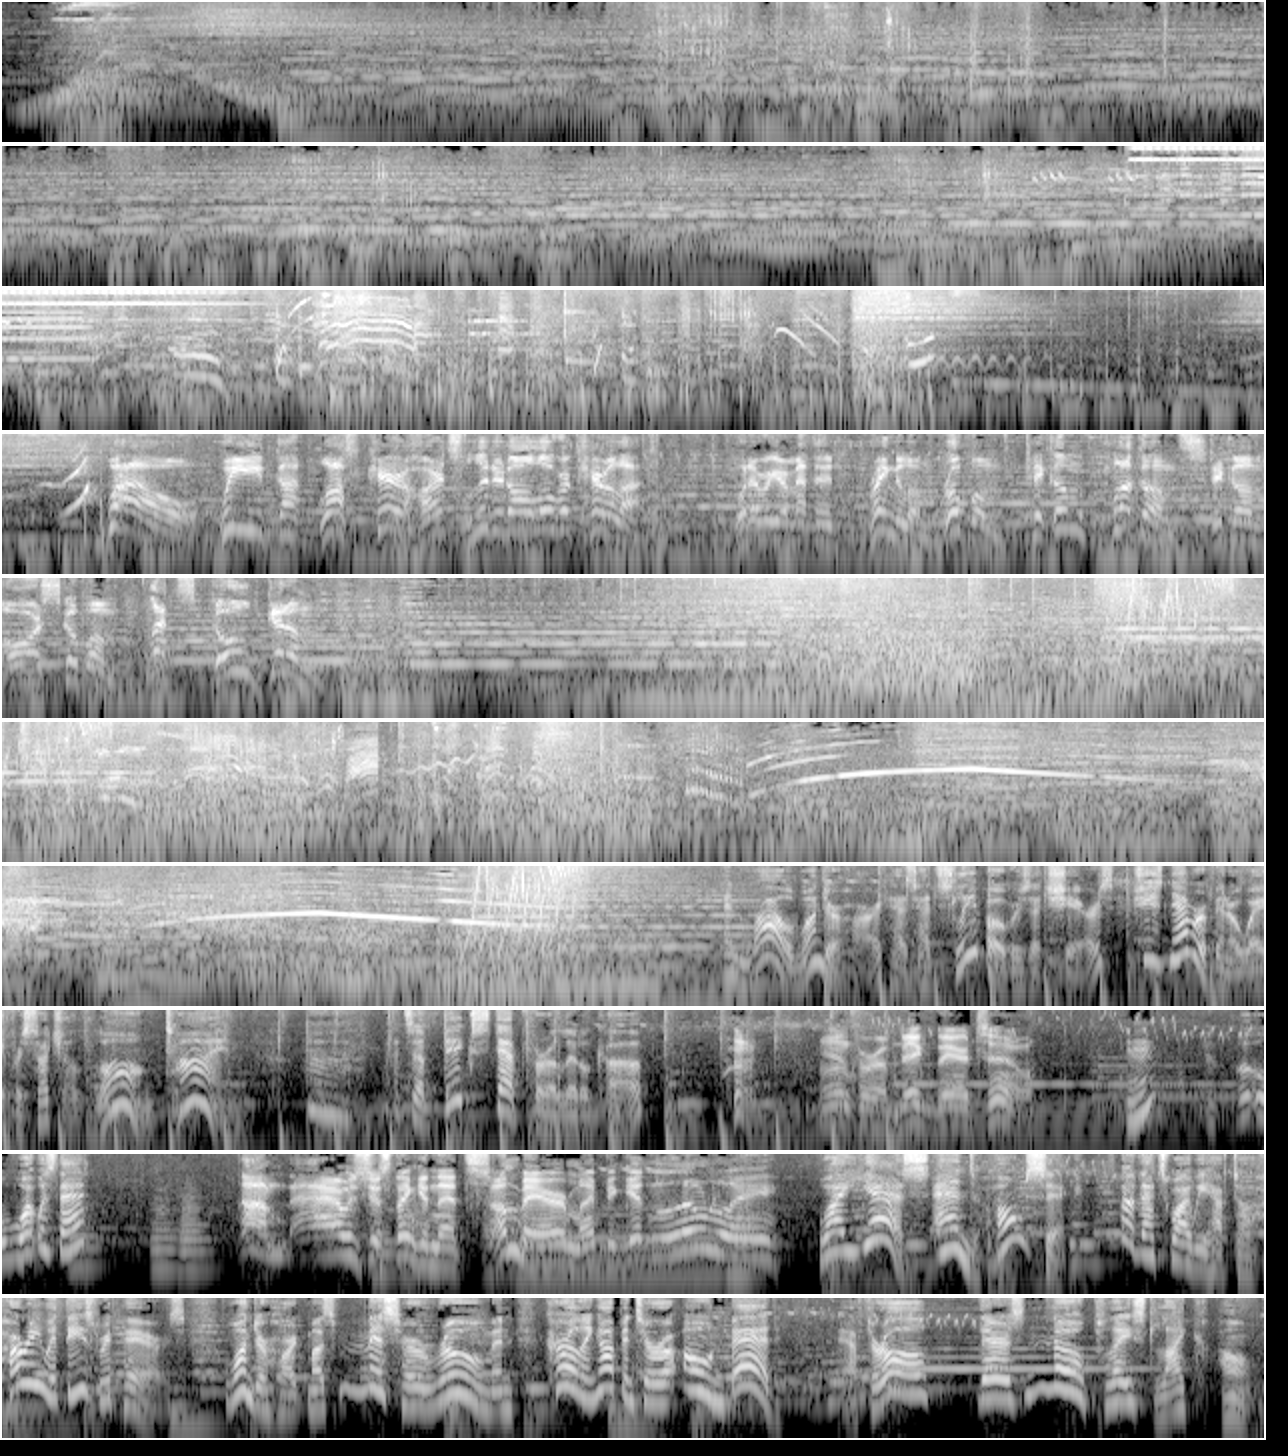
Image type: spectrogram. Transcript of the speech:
We've got lost care hearts littered all over Care-a-lot. Whatever your method, wrangle 'em, rope 'em, pick 'em, pluck 'em, stick 'em, or scoop 'em. Let's go get 'em! While Wonderheart has had sleepovers at Shares, she's never been away for such a long time. That's a big step for a little cub. And for a big bear, too. W- What was that? Um, I was just thinking that some bear might be getting lonely. Why, yes, and homesick. Uh, That's why we have to hurry with these repairs. Wonderheart must miss her room and curling up into her own bed. After all, there's no place like home.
